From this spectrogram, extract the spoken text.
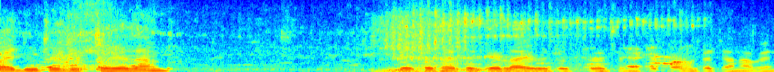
সবাই দ্রুত যুক্ত হয়ে যান। কে কোথা থেকে লাইভে যুক্ত হয়েছেন একটু কমেন্টে জানাবেন।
